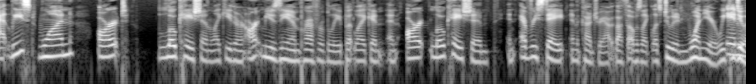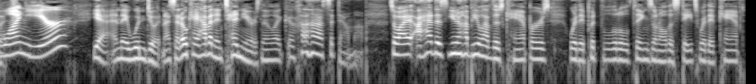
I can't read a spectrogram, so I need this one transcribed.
at least one art location like either an art museum preferably but like an, an art location in every state in the country i, I thought I was like let's do it in one year we can in do it one year. yeah, and they wouldn't do it. And I said, okay, how about in 10 years? And they're like, Haha, sit down, mom. So I, I had this, you know how people have those campers where they put the little things on all the states where they've camped?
